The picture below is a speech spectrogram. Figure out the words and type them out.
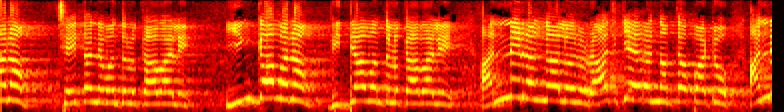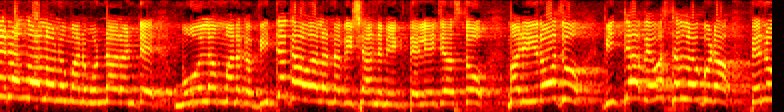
మనం చైతన్యవంతులు కావాలి. ఇంకా మనం విద్యావంతులు కావాలి. అన్ని రంగాల్లోనూ రాజకీయ రంగంతో పాటు అన్ని రంగాల్లోనూ మనం ఉండాలంటే మూలం మనకు విద్య కావాలన్న విషయాన్ని మీకు తెలియజేస్తూ మరి ఈరోజు విద్యా వ్యవస్థల్లో కూడా పెను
